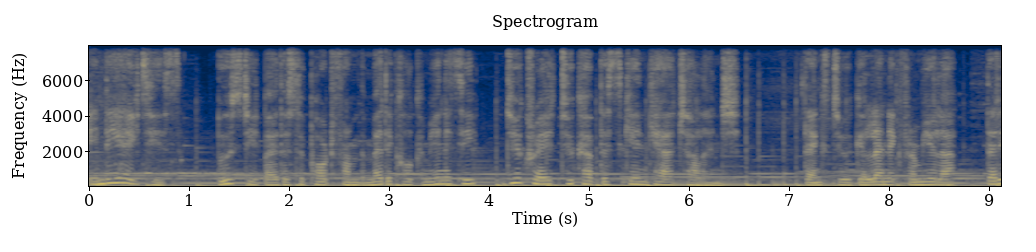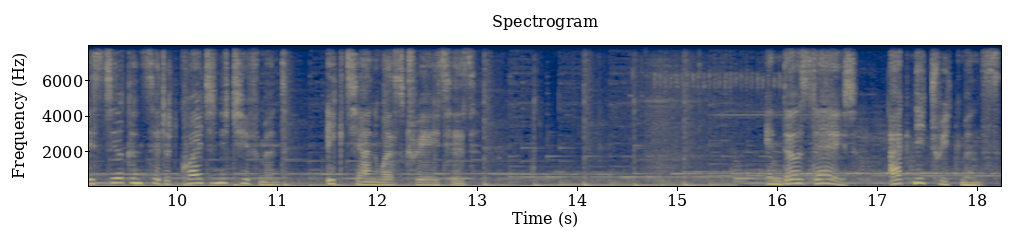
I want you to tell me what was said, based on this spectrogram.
In the 80s, boosted by the support from the medical community, Ducray took up the skincare challenge. Thanks to a galenic formula that is still considered quite an achievement, Ictyane was created. In those days, acne treatments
